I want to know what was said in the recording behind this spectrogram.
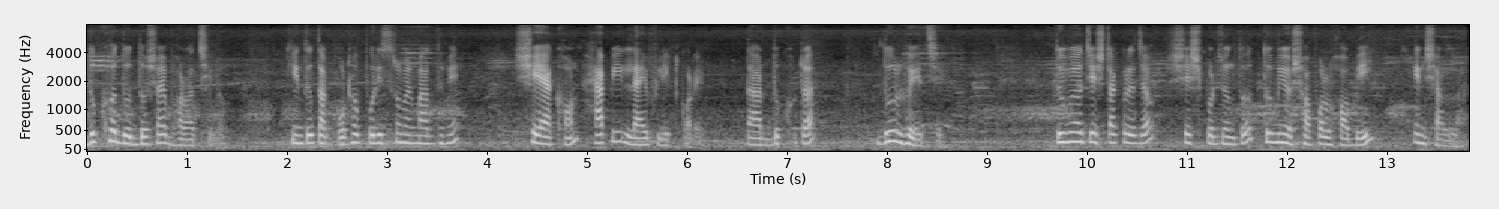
দুঃখ দুর্দশায় ভরা ছিল। কিন্তু তার কঠোর পরিশ্রমের মাধ্যমে সে এখন হ্যাপি লাইফ লিড করে। তার দুঃখটা দূর হয়েছে। তুমিও চেষ্টা করে যাও, শেষ পর্যন্ত তুমিও সফল হবেই ইনশাল্লাহ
